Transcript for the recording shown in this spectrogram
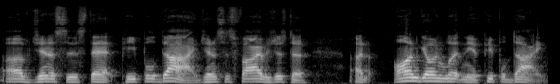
of Genesis that people die. Genesis 5 is just a, an ongoing litany of people dying.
